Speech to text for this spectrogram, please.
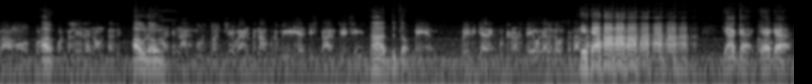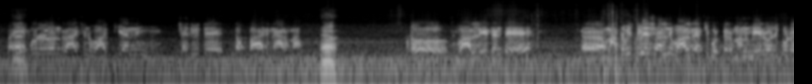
కాము. పుట్టలేదని ఉంటది. అవును అవును అది నాకు గుర్తొచ్చి వెంటనే అప్పుడు వీడియో స్టార్ట్ చేసి అద్భుతం. వ్యభిచారికి పుట్టినోడు దేవుడు ఎలాగ అవుతాడు అన్నారు. కేక కేక. బైబిల్లో రాసిన వాక్యాన్ని చదివితే తప్ప అది నేరమా? ఇప్పుడు వాళ్ళు ఏంటంటే మత విద్వేషాలని వాళ్ళు రెచ్చగొట్టారు. మనం ఏ రోజు కూడా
